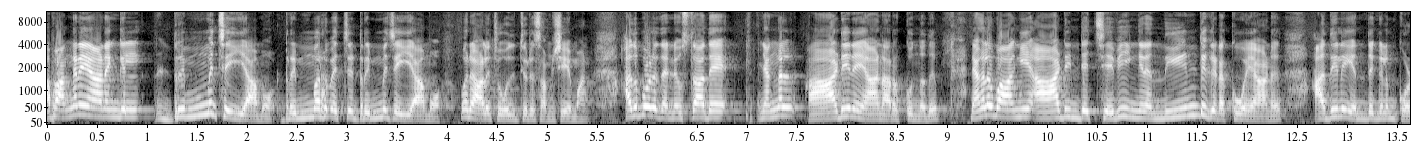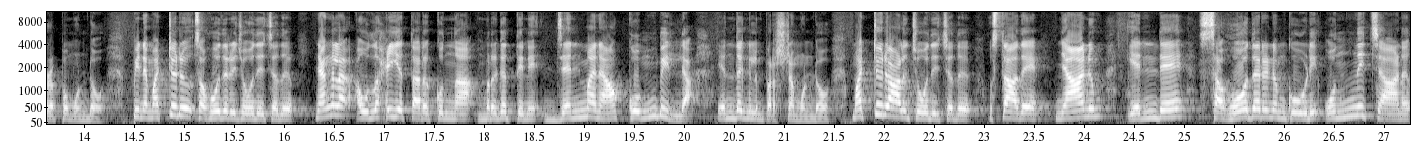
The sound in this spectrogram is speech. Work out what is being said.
അപ്പോൾ അങ്ങനെയാണെങ്കിൽ ഡ്രിമ്മ് ചെയ്യാമോ? ഡ്രിമ്മർ വെച്ച് ഡ്രിമ്മ് ചെയ്യാമോ? ഒരാൾ ചോദിച്ചൊരു സംശയമാണ്. അതുപോലെ തന്നെ ഉസ്താദെ ഞങ്ങൾ ആടിനെയാണ് അറുക്കുന്നത്. ഞങ്ങൾ വാങ്ങിയ ആടിന്റെ ചെവി ഇങ്ങനെ നീണ്ടു കിടക്കുകയാണ്. അതിൽ എന്തെങ്കിലും കുഴപ്പമുണ്ടോ? പിന്നെ മറ്റൊരു സഹോദരി ചോദിച്ചത് ഞങ്ങൾ ഉലഹയ്യത്തറുക്കുന്ന മൃഗത്തിന് ജന്മനാ കൊമ്പില്ല. എന്തെങ്കിലും പ്രശ്നമുണ്ടോ? മറ്റൊരാൾ ചോദിച്ചത് ഉസ്താദെ ഞാനും എന്റെ സഹോദരനും കൂടി ഒന്ന് ഒന്നിച്ചാണ്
